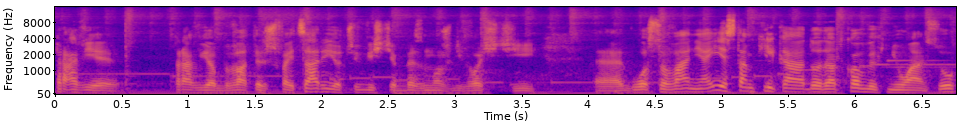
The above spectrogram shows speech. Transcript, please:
prawie, prawie obywatel Szwajcarii, oczywiście bez możliwości e, głosowania. Jest tam kilka dodatkowych niuansów.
